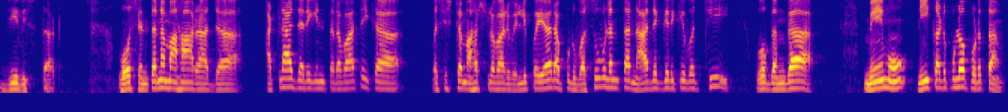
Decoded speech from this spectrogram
జీవిస్తాడు. ఓ శంతన మహారాజా అట్లా జరిగిన తర్వాత ఇక వశిష్ఠ మహర్షుల వారు వెళ్ళిపోయారు. అప్పుడు వసువులంతా నా దగ్గరికి వచ్చి ఓ గంగా మేము నీ కడుపులో పుడతాం.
